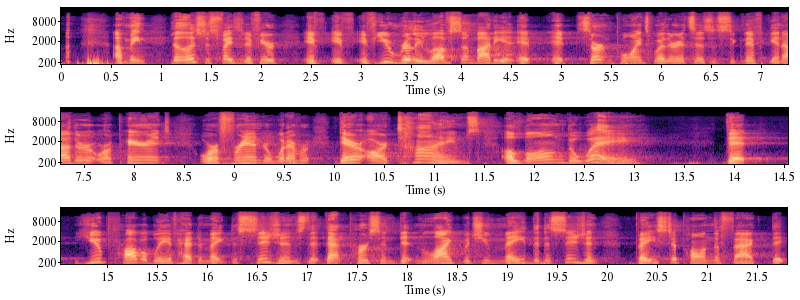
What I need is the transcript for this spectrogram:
I mean, let's just face it, if you're if, if, if you really love somebody at, at, at certain points, whether it's as a significant other or a parent or a friend or whatever, there are times along the way that you probably have had to make decisions that that person didn't like, but you made the decision based upon the fact that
